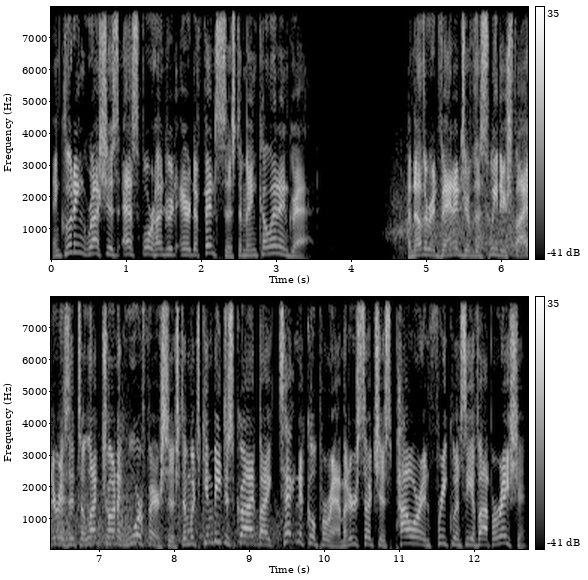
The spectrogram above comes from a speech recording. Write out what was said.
including Russia's S 400 air defense system in Kaliningrad. Another advantage of the Swedish fighter is its electronic warfare system, which can be described by technical parameters such as power and frequency of operation.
